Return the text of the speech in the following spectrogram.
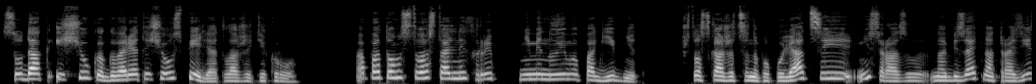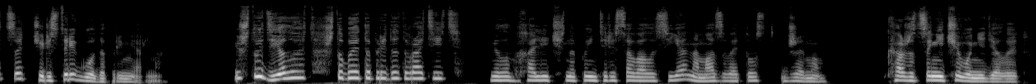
Судак и щука, говорят, еще успели отложить икру, а потомство остальных рыб неминуемо погибнет, что скажется на популяции не сразу, но обязательно отразится через три года примерно. «И что делают, чтобы это предотвратить?» Меланхолично поинтересовалась я, намазывая тост джемом. «Кажется, ничего не делают.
